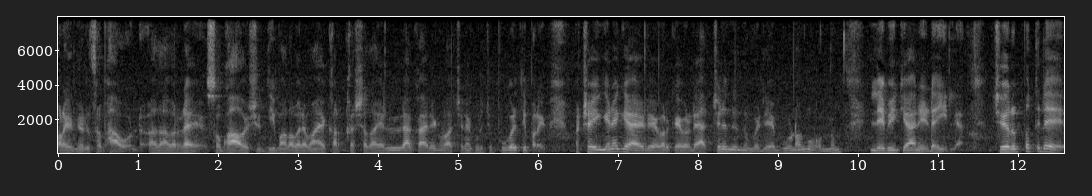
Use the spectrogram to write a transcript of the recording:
പറയുന്നൊരു സ്വഭാവമുണ്ട്. അത് അവരുടെ സ്വഭാവശുദ്ധി മതപരമായ കർക്കശത എല്ലാ കാര്യങ്ങളും അച്ഛനെക്കുറിച്ച് പുകഴ്ത്തി പറയും. പക്ഷേ ഇങ്ങനെയൊക്കെ ആയാലും ഇവർക്ക് ഇവരുടെ അച്ഛനിൽ നിന്നും വലിയ ഗുണങ്ങളൊന്നും ലഭിക്കാനിടയില്ല. ചെറുപ്പത്തിലെ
